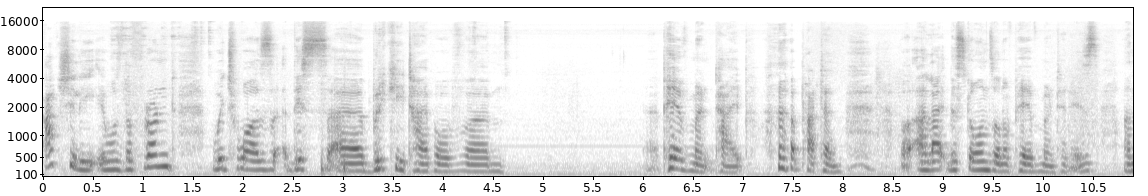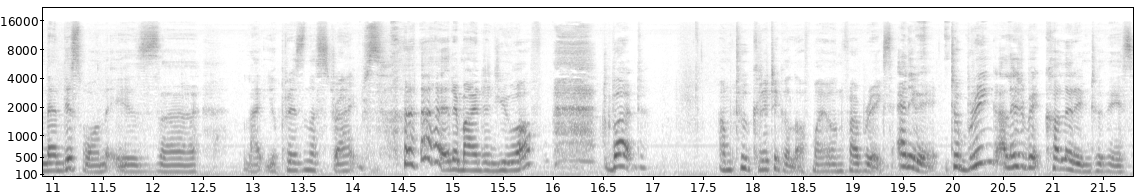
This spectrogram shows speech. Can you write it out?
actually it was the front which was this uh, bricky type of um, uh, pavement type pattern. I like the stones on a pavement it is and then this one is uh, like your prisoner stripes it reminded you of. But I'm too critical of my own fabrics. Anyway, to bring a little bit color into this,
